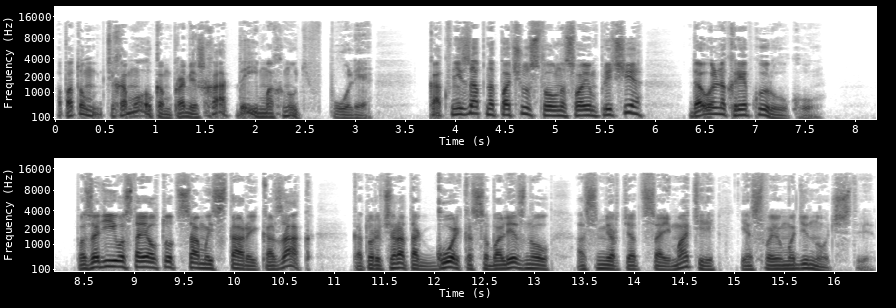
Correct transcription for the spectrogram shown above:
а потом тихомолком промеж хат, да и махнуть в поле. Как внезапно почувствовал на своем плече довольно крепкую руку. Позади его стоял тот самый старый казак, который вчера так горько соболезновал о смерти отца и матери и о своем одиночестве.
